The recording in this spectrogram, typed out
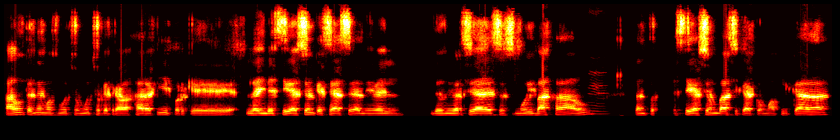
aún tenemos mucho, mucho que trabajar aquí porque la investigación que se hace a nivel de universidades es muy baja aún, mm. tanto investigación básica como aplicada.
